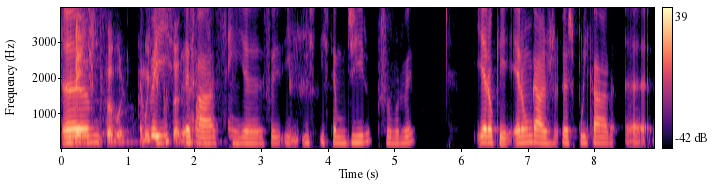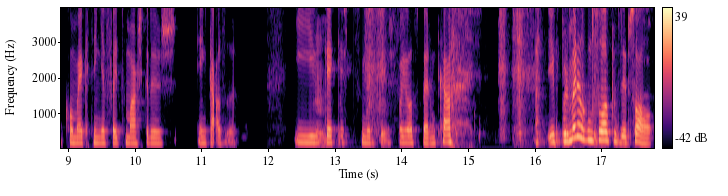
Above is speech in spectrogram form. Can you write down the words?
Vê isto, por favor. Muito Vê isto, importante. é pá, sim, eh, foi- isto, isto é muito giro, por favor, vê. E era o quê? Era um gajo a explicar eh, como é que tinha feito máscaras em casa. E o que é que este senhor fez? Foi ao supermercado. E primeiro ele começou logo por dizer: Pessoal,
